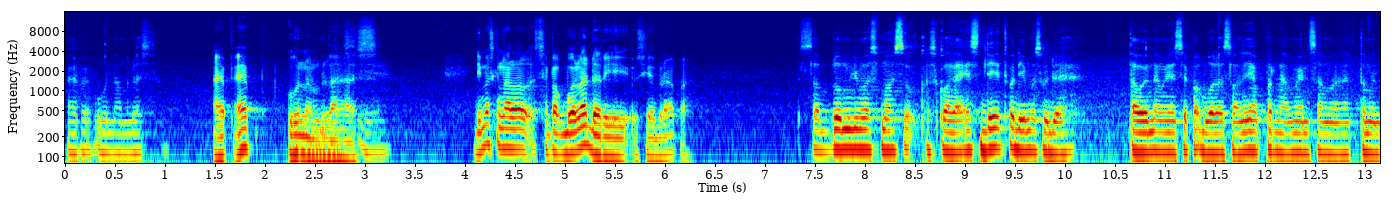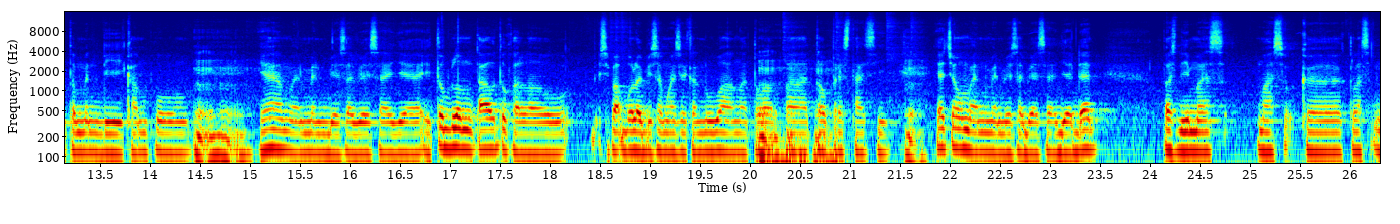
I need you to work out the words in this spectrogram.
AFF U16 AFF U16 iya. Dimas kenal sepak bola dari usia berapa? Sebelum Dimas masuk ke sekolah SD itu Dimas sudah tahu namanya sepak bola soalnya pernah main sama teman-teman di kampung. Mm-mm. ya main-main biasa-biasa aja. Itu belum tahu tuh kalau sepak bola bisa menghasilkan uang atau Hmm, apa atau hmm. prestasi. Mm. ya cuma main-main biasa-biasa aja. Dan pas Dimas masuk ke kelas 6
